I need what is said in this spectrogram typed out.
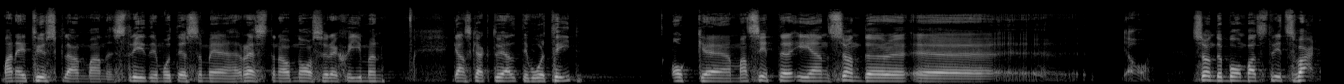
man är i Tyskland, man strider mot det som är resterna av naziregimen. Ganska aktuellt i vår tid. Och man sitter i en sönder, ja, sönderbombad stridsvagn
